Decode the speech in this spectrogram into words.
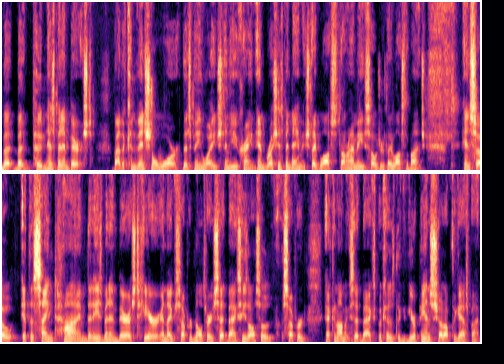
But but Putin has been embarrassed by the conventional war that's being waged in the Ukraine. And Russia's been damaged. They've lost, I don't know how many soldiers, they've lost a bunch. And so, at the same time that he's been embarrassed here and they've suffered military setbacks, he's also suffered economic setbacks because the Europeans shut off the gas pipe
